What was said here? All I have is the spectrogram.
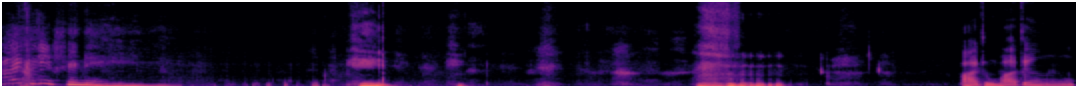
아이고 힘세네. 마둥마둥.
